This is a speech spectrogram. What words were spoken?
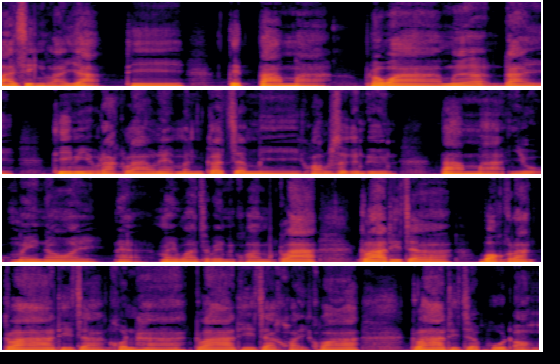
หลายสิ่งหลายอย่างที่ติดตามมา เพราะว่าเมื่อใดที่มีรักแล้วเนี่ยมันก็จะมีความรู้สึกอื่น ตามมาอยู่ไม่น้อยนะฮะไม่ว่าจะเป็นความกล้า กล้าที่จะบอกรักกล้าที่จะค้นหากล้าที่จะไขว่คว้า กล้าที่จะพูดออก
